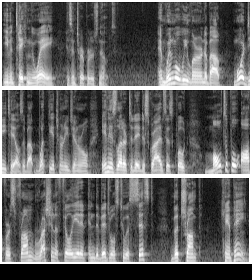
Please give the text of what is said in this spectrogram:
even taking away his interpreter's notes? And when will we learn about more details about what the Attorney General in his letter today describes as, quote, multiple offers from Russian affiliated individuals to assist the Trump campaign.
